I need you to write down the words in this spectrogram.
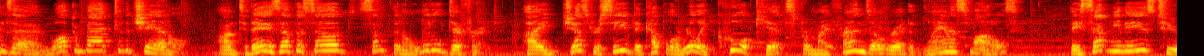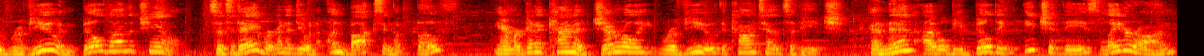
and welcome back to the channel. On today's episode, something a little different. I just received a couple of really cool kits from my friends over at Atlantis Models. They sent me these to review and build on the channel. So today we're going to do an unboxing of both, and we're going to kind of generally review the contents of each. And then I will be building each of these later on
